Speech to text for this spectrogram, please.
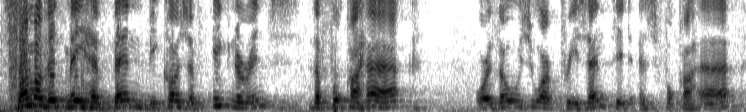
Some of it may have been because of ignorance, the fuqaha, or those who are presented as fuqaha,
